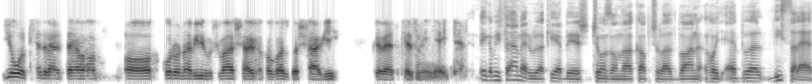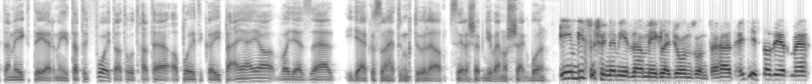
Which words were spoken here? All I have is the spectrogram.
jól kezelte a, a koronavírus válságnak a gazdasági következményeit. Még ami felmerül a kérdés Johnsonnal kapcsolatban, hogy ebből vissza lehet-e még térni? Tehát, hogy folytatódhat-e a politikai pályája, vagy ezzel így elköszönhetünk tőle a szélesebb nyilvánosságból? Én biztos, hogy nem írnám még le Johnson. Tehát egyrészt azért, mert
